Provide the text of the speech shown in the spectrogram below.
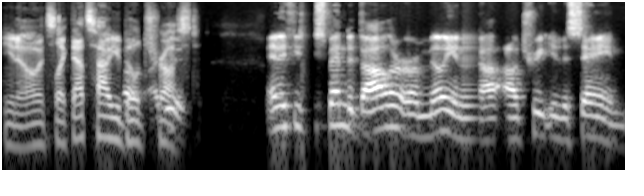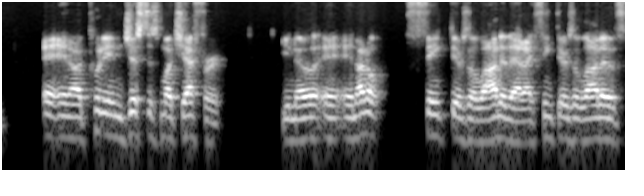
You know, it's like that's how you oh, build Oh, trust. And if you spend a dollar or a million, I'll, I'll treat you the same. And, and I put in just as much effort, you know, and, and I don't think there's a lot of that. I think there's a lot of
